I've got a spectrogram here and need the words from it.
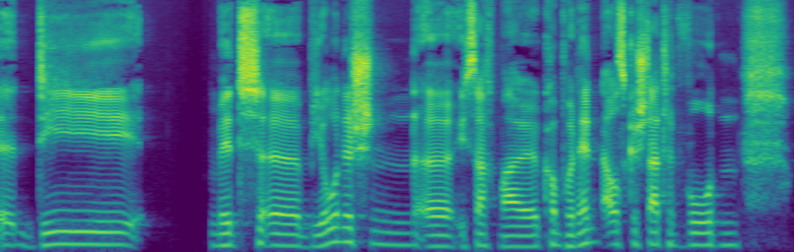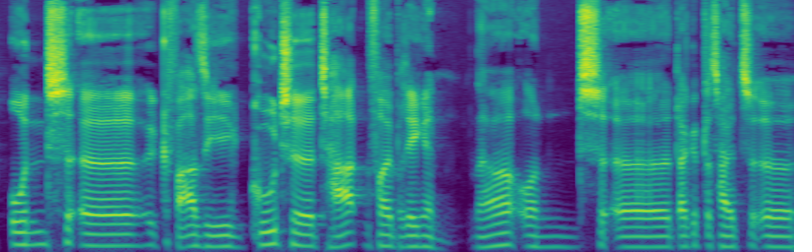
die mit äh, bionischen, äh, ich sag mal, Komponenten ausgestattet wurden und äh, quasi gute Taten vollbringen. Ne? Und äh, da gibt es halt, äh,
